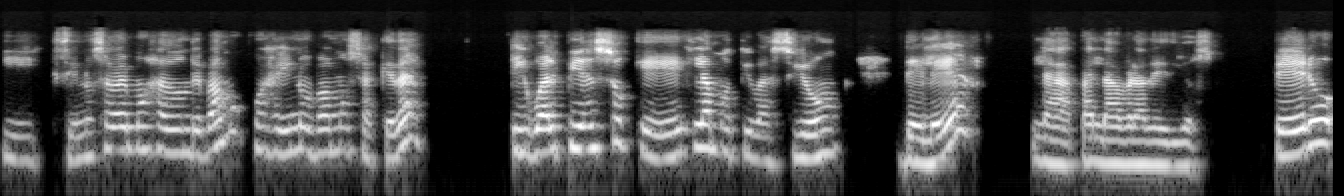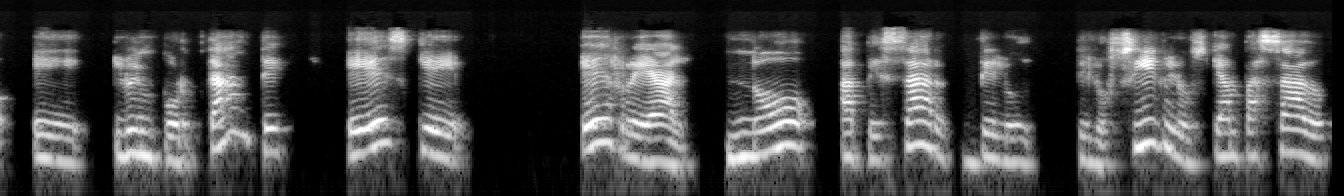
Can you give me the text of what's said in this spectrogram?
y si no sabemos a dónde vamos, pues ahí nos vamos a quedar. igual pienso que es la motivación de leer la palabra de Dios. Pero eh, lo importante es que es real, no a pesar de, de los siglos que han pasado,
